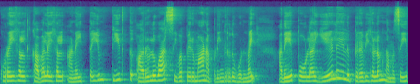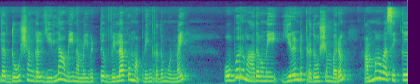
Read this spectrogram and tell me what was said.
குறைகள் கவலைகள் அனைத்தையும் தீர்த்து அருளுவார் சிவபெருமான் அப்படிங்கிறது உண்மை. அதே போல் ஏழேழு பிறவிகளும் நம்ம செய்த தோஷங்கள் எல்லாமே நம்மை விட்டு விலகும் அப்படிங்கிறதும் உண்மை. ஒவ்வொரு மாதமுமே இரண்டு பிரதோஷம் வரும். அமாவாசைக்கு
